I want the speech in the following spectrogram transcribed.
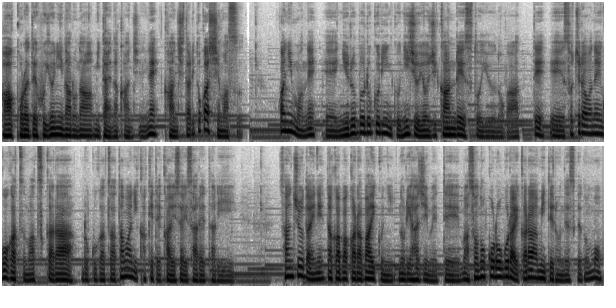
ああ、これで冬になるな、みたいな感じにね、感じたりとかします。他にもね、えーニュルブルクリンク24時間レースというのがあって、えーそちらはね、5月末から6月頭にかけて開催されたり、30代ね、半ばからバイクに乗り始めて、まあその頃ぐらいから見てるんですけども、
